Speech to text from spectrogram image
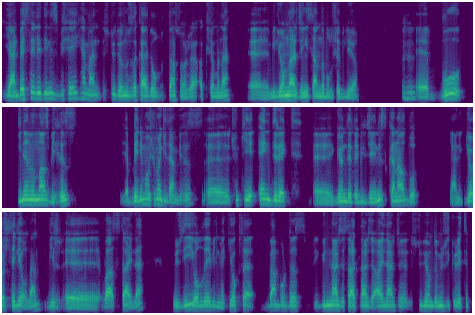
yani bestelediğiniz bir şey hemen stüdyonuzda kaydolduktan sonra akşamına e, milyonlarca insanla buluşabiliyor. Hı hı. E, bu inanılmaz bir hız. Ya benim hoşuma giden bir hız. E, çünkü en direkt e, gönderebileceğiniz kanal bu. Yani görseli olan bir e, vasıtayla müziği yollayabilmek. Yoksa ben burada günlerce, saatlerce, aylarca stüdyomda müzik üretip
